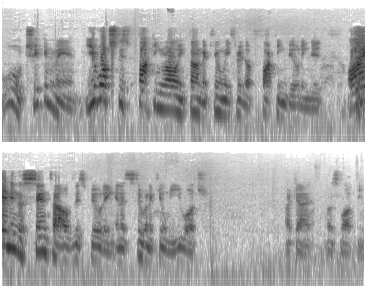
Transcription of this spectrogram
Ooh, Chicken Man. You watch this fucking rolling thunder kill me through the fucking building, dude. I am in the center of this building, and it's still gonna kill me. You watch. Okay, I was lucky.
